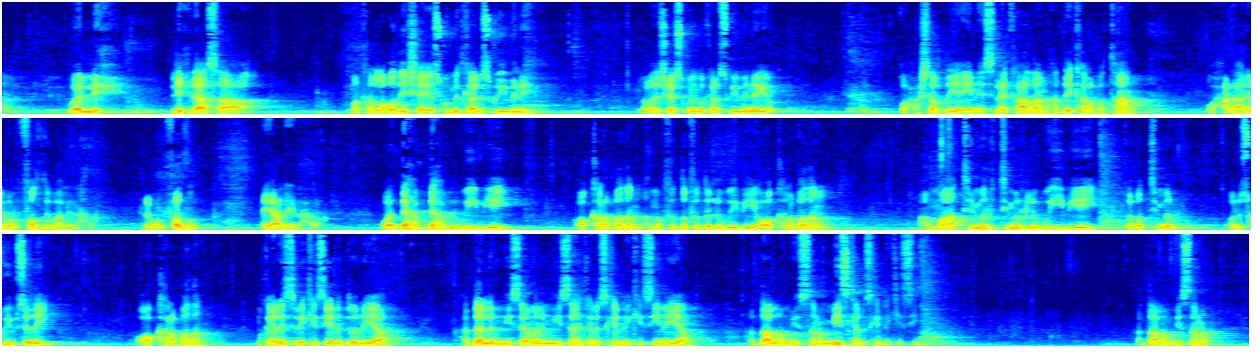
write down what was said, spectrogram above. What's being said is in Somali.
waa lix. Lixdaasaa marka labadii shay isku midkaa la isku iibinayo. Labadii shay isku mid marka la isku iibinayo waxaa shardiya inay isleekaadaan hadday kala bataan waxaa la riba alfadli baa la yidhahdaa. Riba alfadl ayaa la yidhahdaa. Waa dahab dahab lagu iibiyey oo kala badan ama fido fido lagu iibiyey oo kala badan ama timir timir lagu iibiyey laba timir oo la isku iibsaday oo kala badan. Marka in la isleekeysiya la doonayaa haddaa la miisaamana miisaanka la iska leekeysiinayaa haddaa la miisana miiska la iska leekeysiinaya. Haddaa la miisana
